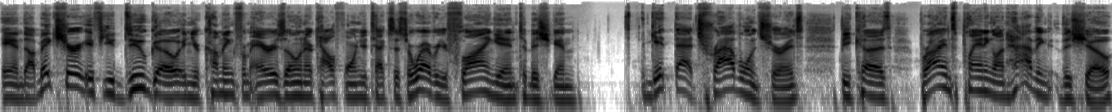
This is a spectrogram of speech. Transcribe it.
And uh, make sure if you do go and you're coming from Arizona, California, Texas, or wherever you're flying into Michigan, get that travel insurance because Brian's planning on having the show.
